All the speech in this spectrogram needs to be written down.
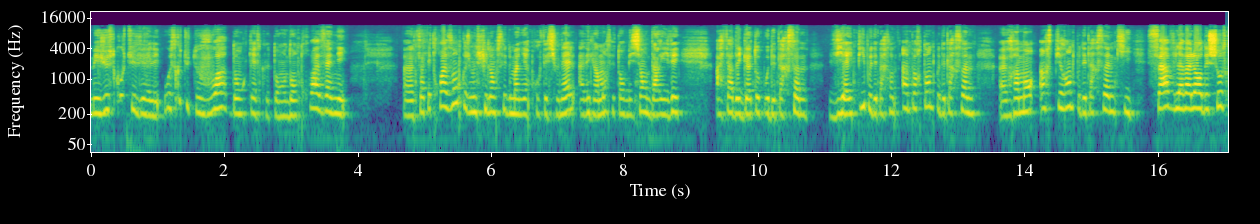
mais jusqu'où tu veux aller? Où est-ce que tu te vois dans quelques temps, dans trois années? Euh, ça fait trois ans que je me suis lancée de manière professionnelle avec vraiment cette ambition d'arriver à faire des gâteaux pour des personnes VIP, pour des personnes importantes, pour des personnes euh, vraiment inspirantes, pour des personnes qui savent la valeur des choses,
